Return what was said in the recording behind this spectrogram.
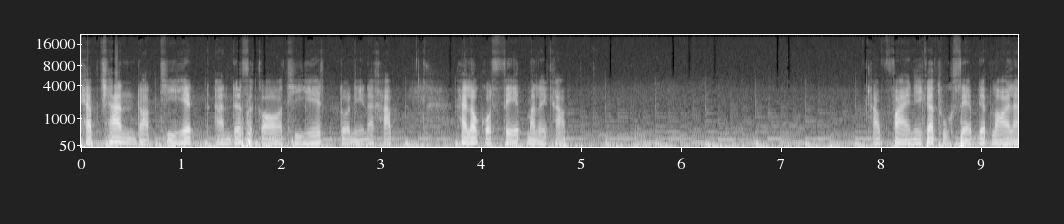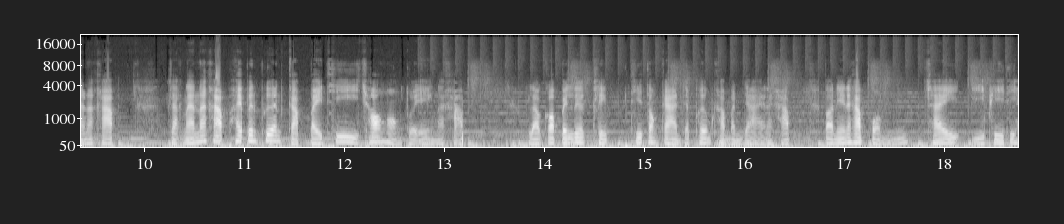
caption.th underscore th ตัวนี้นะครับ ให้เรากดเซฟมาเลยครับ ครับไฟล์นี้ก็ถูกเซฟเรียบร้อยแล้วนะครับ จากนั้นนะครับให้เพื่อนๆกลับไปที่ช่องของตัวเองนะครับ แล้วก็ไปเลือกคลิปที่ต้องการจะเพิ่มคำบรรยายนะครับ ตอนนี้นะครับผมใช้ EP ที่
